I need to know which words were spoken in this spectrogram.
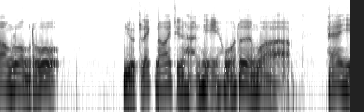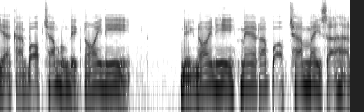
ต้องล่วงรู้ หยุดเล็กน้อยจึงหันเหหัวเรื่องว่า แพ้เฮียอาการบอบช้ำของเด็กน้อยนี่ เด็กน้อยนี่แม่รับบอบช้ำไม่สาหัส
